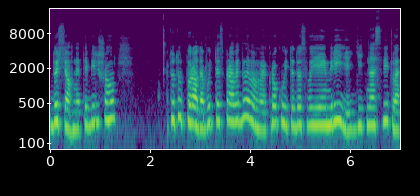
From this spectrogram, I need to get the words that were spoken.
досягнете більшого. То тут порада, будьте справедливими, крокуйте до своєї мрії, йдіть на світле,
